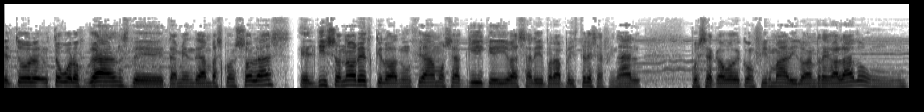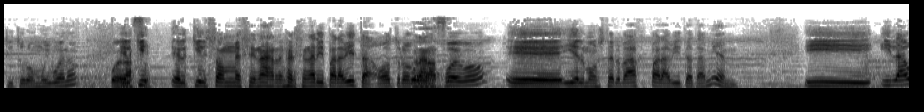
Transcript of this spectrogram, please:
el Tower of Guns de, también de ambas consolas, el Dishonored, que lo anunciábamos aquí que iba a salir para Play 3, al final pues se acabó de confirmar y lo han regalado, un, un título muy bueno. El. Ki- el Killzone Mercenar- Mercenary para Vita, otro gran juego, eh, y el Monster Bag para Vita también. Y, y la,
